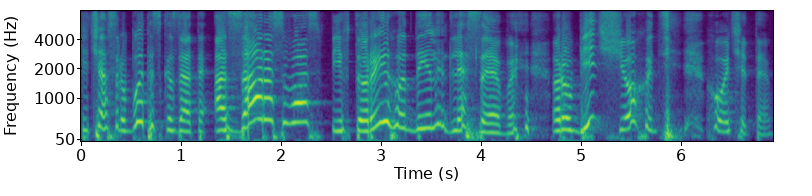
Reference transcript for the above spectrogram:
під час роботи сказати: а зараз у вас півтори години для себе. Робіть, що хочете.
